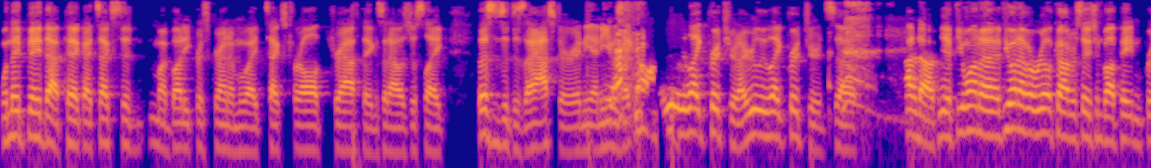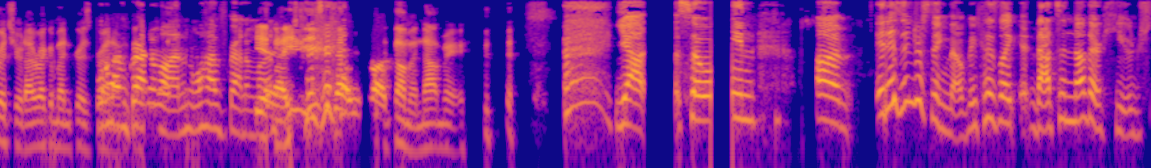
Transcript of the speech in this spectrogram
when they made that pick. I texted my buddy Chris Grenham, who I text for all draft things, and I was just like, "This is a disaster." And he, and he was like, "Oh, I really like Pritchard. I really like Pritchard." So I don't know if you want to if you want to have a real conversation about Payton Pritchard, I recommend Chris Grenham. We'll have Grenham on. We'll have Grenham on. Yeah, he, he's the guy who saw it coming, not me. yeah, so, I mean, um, it is interesting though because like that's another huge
